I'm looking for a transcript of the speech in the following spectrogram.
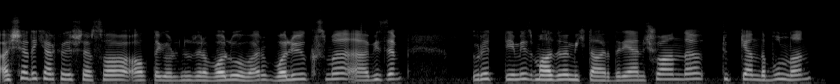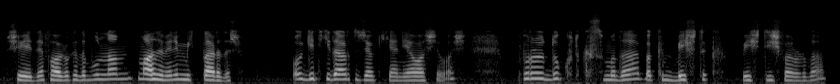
aşağıdaki arkadaşlar sağ altta gördüğünüz üzere value var. Value kısmı eee, bizim ürettiğimiz malzeme miktarıdır. Yani şu anda dükkanda bulunan şeyde fabrikada bulunan malzemenin miktarıdır. O gitgide artacak yani yavaş yavaş. Product kısmı da bakın 5 tık 5 diş var orada.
